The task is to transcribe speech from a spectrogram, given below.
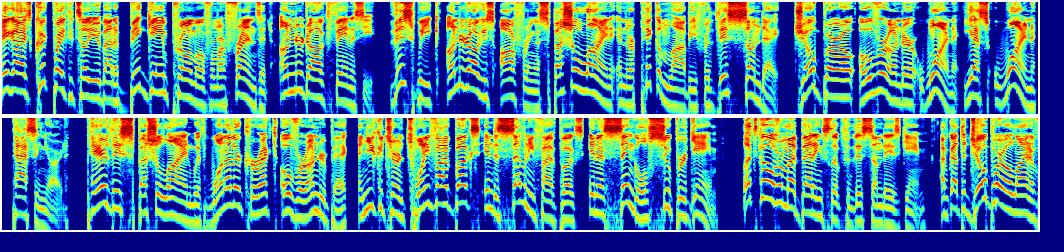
Hey guys, quick break to tell you about a big game promo from our friends at Underdog Fantasy. This week, Underdog is offering a special line in their pick'em lobby for this Sunday. Joe Burrow over under one, yes, one passing yard. Pair this special line with one other correct over under pick, and you could turn 25 bucks into 75 bucks in a single super game. Let's go over my betting slip for this Sunday's game. I've got the Joe Burrow line of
